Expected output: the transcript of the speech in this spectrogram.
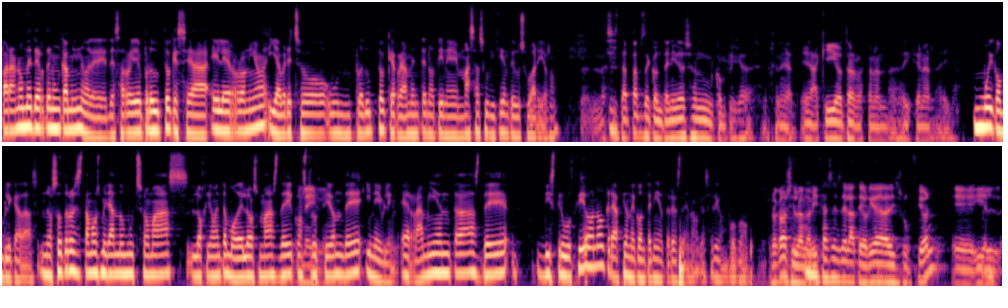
para no meterte en un camino de desarrollo de producto que sea el erróneo y haber hecho un producto que realmente no tiene masa suficiente de usuarios. ¿no? Las startups de contenido son complicadas en general. Eh, Aquí otra razón adicional a ello. Complicadas. Nosotros estamos mirando mucho más, lógicamente, modelos más de construcción de enabling, herramientas de distribución o creación de contenido 3D, ¿no? Que sería un poco... Pero claro, si lo analizas desde la teoría de la disrupción, eh, y el,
